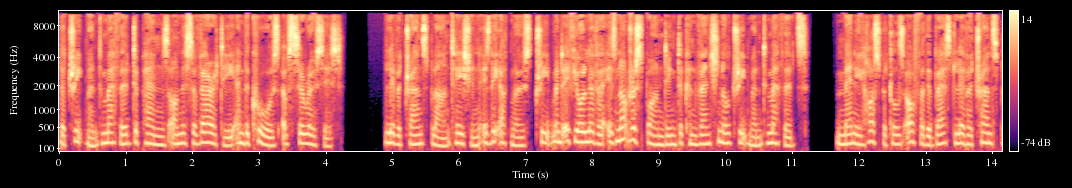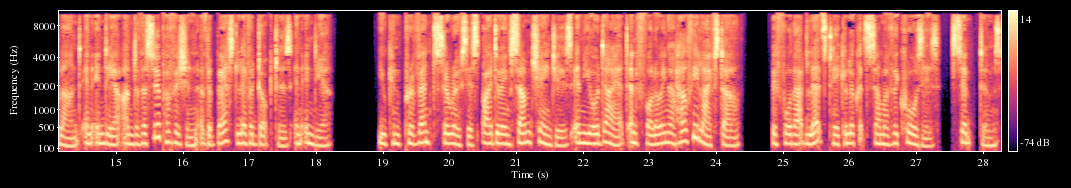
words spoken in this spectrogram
The treatment method depends on the severity and the cause of cirrhosis. Liver transplantation is the utmost treatment if your liver is not responding to conventional treatment methods. Many hospitals offer the best liver transplant in India under the supervision of the best liver doctors in India. You can prevent cirrhosis by doing some changes in your diet and following a healthy lifestyle. Before that, let's take a look at some of the causes, symptoms,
